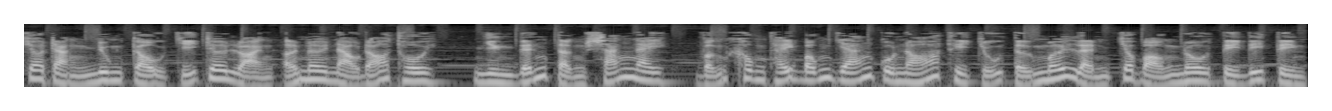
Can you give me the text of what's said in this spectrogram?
cho rằng nhung cầu chỉ chơi loạn ở nơi nào đó thôi, nhưng đến tận sáng nay, vẫn không thấy bóng dáng của nó thì chủ tử mới lệnh cho bọn nô tỳ đi tìm.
